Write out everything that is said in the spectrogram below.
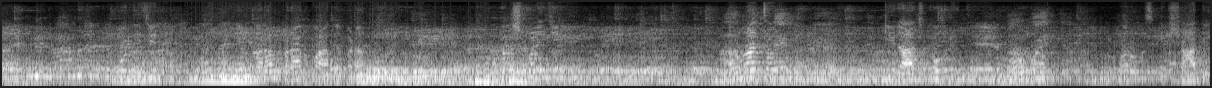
है। मोदी जी ने इन परंपरा को आगे बढ़ाते हुए लक्ष्मणी जी अरुणाचल की राजकुमारी थे और उसकी शादी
